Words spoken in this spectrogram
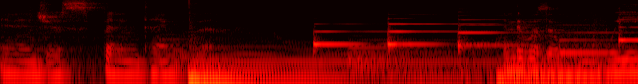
and then just spending time with them. And there was a weird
